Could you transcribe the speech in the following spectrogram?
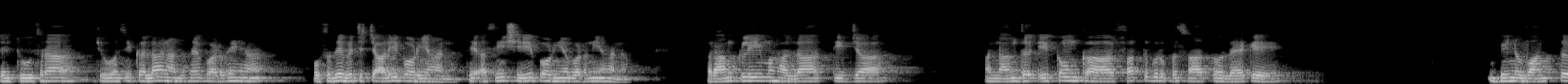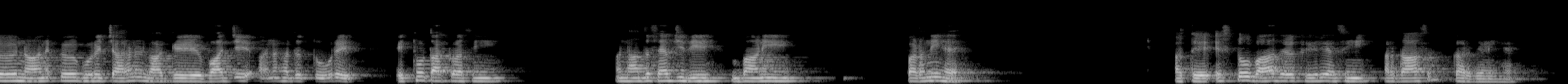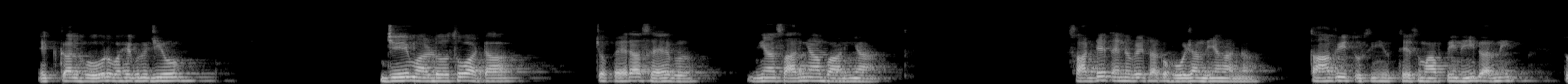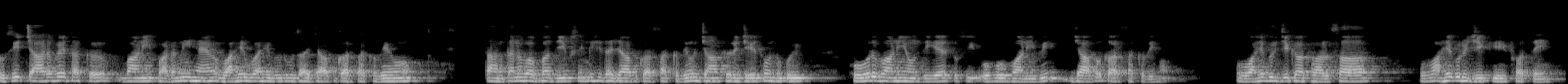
ਤੇ ਦੂਸਰਾ ਜੋ ਅਸੀਂ ਇਕੱਲਾ ਆਨੰਦ ਸਾਹਿਬ ਪੜ੍ਹਦੇ ਹਾਂ ਉਸ ਦੇ ਵਿੱਚ 40 ਪੌੜੀਆਂ ਹਨ ਤੇ ਅਸੀਂ 6 ਪੌੜੀਆਂ ਪੜ੍ਹਨੀਆਂ ਹਨ। ਰਾਮਕਲੀ ਮਹੱਲਾ ਤੀਜਾ, ਆਨੰਦ ਏਕ ਓੰਕਾਰ ਸਤਿਗੁਰ ਪ੍ਰਸਾਦ ਤੋਂ ਲੈ ਕੇ ਬਿਨਵੰਤ ਨਾਨਕ ਗੁਰ ਚਰਨ ਲਾਗੇ ਵਾਜੇ ਅਨਹਦ ਤੂਰੇ, ਇੱਥੋਂ ਤੱਕ ਅਸੀਂ ਆਨੰਦ ਸਾਹਿਬ ਜੀ ਦੀ ਬਾਣੀ ਪੜ੍ਹਨੀ ਹੈ। ਅਤੇ ਇਸ ਤੋਂ ਬਾਅਦ ਫਿਰ ਅਸੀਂ ਅਰਦਾਸ ਕਰ ਦੇਣੀ ਹੈ। ਇੱਕ ਗੱਲ ਹੋਰ, ਵਾਹਿਗੁਰੂ ਜੀਓ, ਜੇ ਮੰਨ ਲਓ ਤੁਹਾਡਾ ਚੁਪਹਿਰਾ ਸਾਹਿਬ ਦੀਆਂ ਸਾਰੀਆਂ ਬਾਣੀਆਂ ਸਾਢੇ ਤਿੰਨ ਵਜੇ ਤੱਕ ਹੋ ਜਾਂਦੀਆਂ ਹਨ, ਤਾਂ ਵੀ ਤੁਸੀਂ ਉੱਥੇ ਸਮਾਪਤੀ ਨਹੀਂ ਕਰਨੀ। ਤੁਸੀਂ ਚਾਰ ਵਜੇ ਤੱਕ ਬਾਣੀ ਪੜ੍ਹਨੀ ਹੈ, ਵਾਹਿ ਵਾਹਿਗੁਰੂ ਦਾ ਜਾਪ ਕਰ ਸਕਦੇ ਹੋ, ਧੰਨ ਧੰਨ ਬਾਬਾ ਦੀਪ ਸਿੰਘ ਜੀ ਦਾ ਜਾਪ ਕਰ ਸਕਦੇ ਹੋ, ਜਾਂ ਫਿਰ ਜੇ ਤੁਹਾਨੂੰ ਕੋਈ ਹੋਰ ਬਾਣੀ ਆਉਂਦੀ ਹੈ, ਤੁਸੀਂ ਉਹ ਬਾਣੀ ਵੀ ਜਾਪ ਕਰ ਸਕਦੇ ਹੋ। ਵਾਹਿਗੁਰੂ ਜੀ ਕਾ ਖਾਲਸਾ, ਵਾਹਿਗੁਰੂ ਜੀ ਕੀ ਫਤਿਹ।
